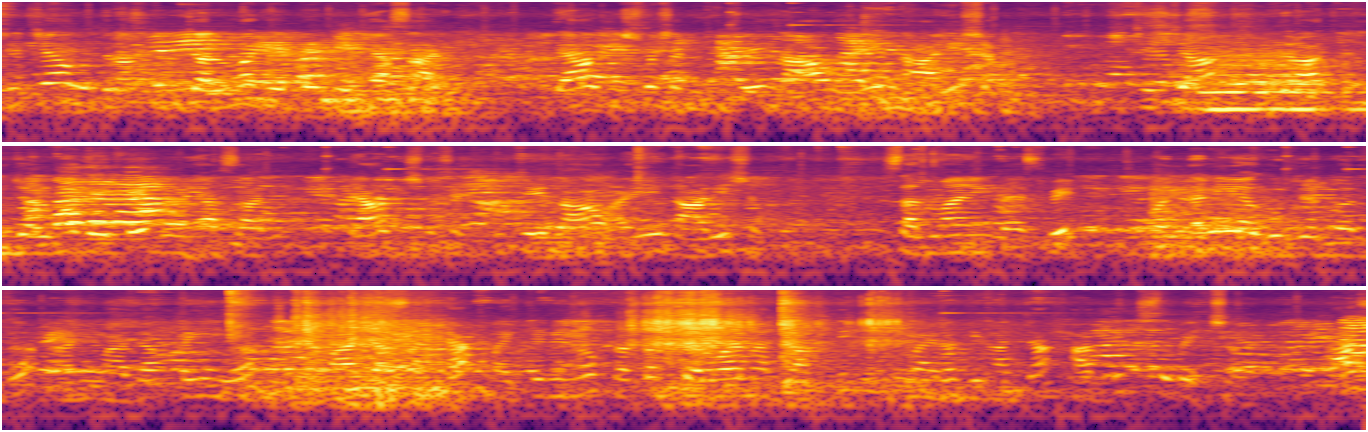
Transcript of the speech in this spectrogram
जिच्या उदरातून जन्म घेते घेण्यासाठी त्या विश्वशक्तीचे नाव आहे नारी शक्ती. जिच्या उदरातून जन्म देते घेते सारी त्या शक्तीचे नाव आहे नारी शक्ती सन्मानित व्यासपीठ वंदनीय गुरुजनवर्ग आणि माझा प्रिय माझ्या संख्या मैत्रिणीनं प्रथम सर्वांना जागतिक महिला दिनाच्या हार्दिक शुभेच्छा. आज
